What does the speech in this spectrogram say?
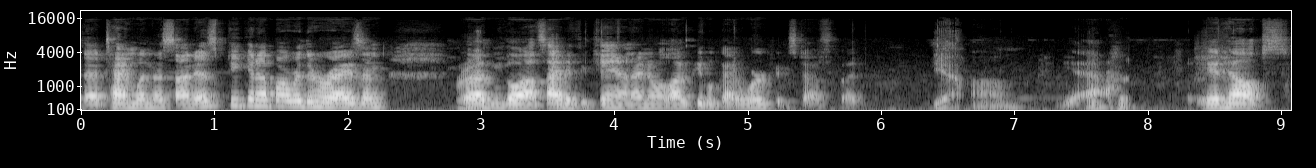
that time when the sun is peeking up over the horizon. Right. and go outside if you can. I know a lot of people got to work and stuff, but Yeah. um, yeah, Okay. it helps.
